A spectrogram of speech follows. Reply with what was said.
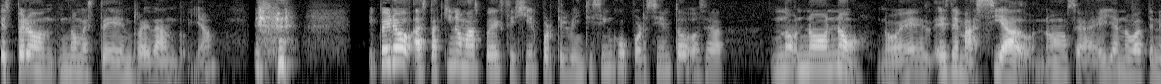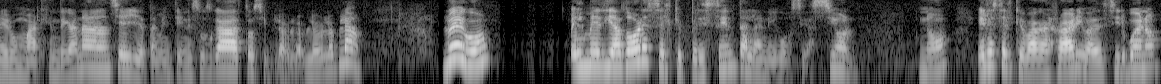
espero no me esté enredando, ¿ya? pero hasta aquí nomás puede exigir porque el 25%, o sea, no, no, no, no es, es demasiado, ¿no? O sea, ella no va a tener un margen de ganancia, ella también tiene sus gastos y bla, bla, bla, bla, bla. Luego, el mediador es el que presenta la negociación, ¿no? Él es el que va a agarrar y va a decir, bueno,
